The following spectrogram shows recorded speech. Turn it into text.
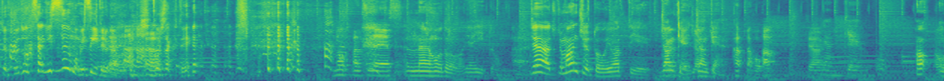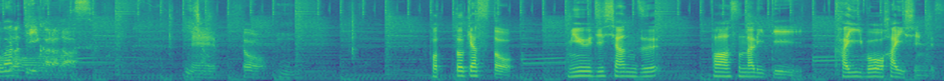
ちょっと不動産日数も見すぎてるから俺。引っ越したくて。の2つです。なるほど。いやいいと思う、はい。じゃあちょっとまんちゅうと岩ってじゃんけんじゃんけん勝った方が。じゃんけんけんあお岩っ岩手いいからだ。いいじゃん、えーっとうん。ポッドキャストミュージシャンズパーソナリティ解剖配信です。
